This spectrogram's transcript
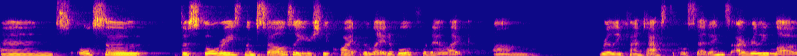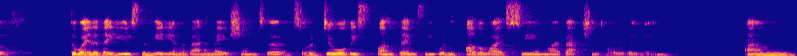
and also, the stories themselves are usually quite relatable for their like um, really fantastical settings. I really love the way that they use the medium of animation to sort of do all these fun things that you wouldn't otherwise see in live action television. Um,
